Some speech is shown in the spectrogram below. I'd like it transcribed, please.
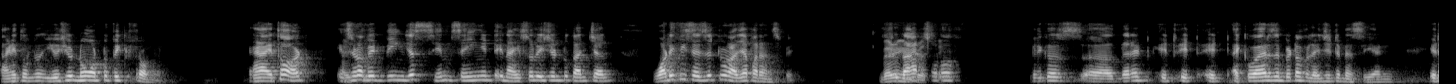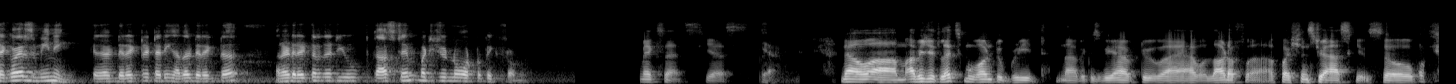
and you should know what to pick from him. And I thought, instead of it being just him saying it in isolation to Kanchan, what if he says it to Raja Paranjpe? Very so that interesting. sort of because uh, then it, it it it acquires a bit of legitimacy and it acquires meaning. A director telling other director, and a director that you cast him, but you should know what to pick from. Makes sense. Yes. Yeah. Now, um, Abhijeet, let's move on to Breathe now because we have to uh, have a lot of uh, questions to ask you. So, Okay.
